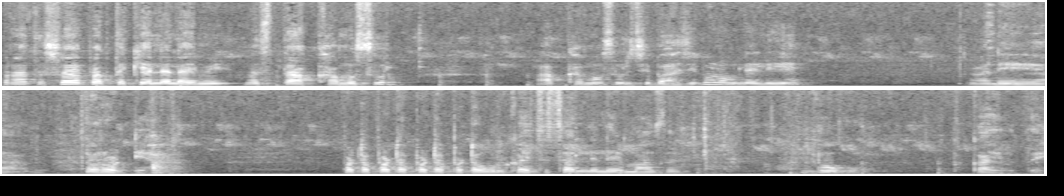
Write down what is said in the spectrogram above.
पण आता स्वयंपाक तर केलेला आहे मी. मस्त अख्खा मसूर. अख्खा मसूरची भाजी बनवलेली आहे. आणि रोट्या. पटापटा पटापटा उरकायचं चाललेलं आहे माझं. बघू काय होतंय.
